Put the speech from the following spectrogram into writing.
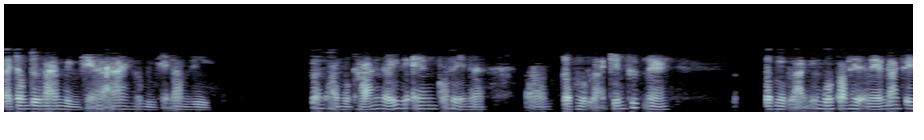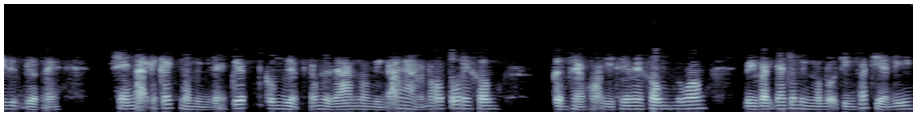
và trong tương lai mình sẽ là ai và mình sẽ làm gì. Trong khoảng một tháng đấy thì em có thể là uh, tập hợp lại kiến thức này, tập hợp lại những mối quan hệ mà em đang xây dựng được này, xem lại cái cách mà mình giải quyết công việc trong thời gian mà mình đã làm nó tốt hay không, cần phải hỏi gì thêm hay không, đúng không? Mình vạch ra cho mình một lộ trình phát triển đi.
